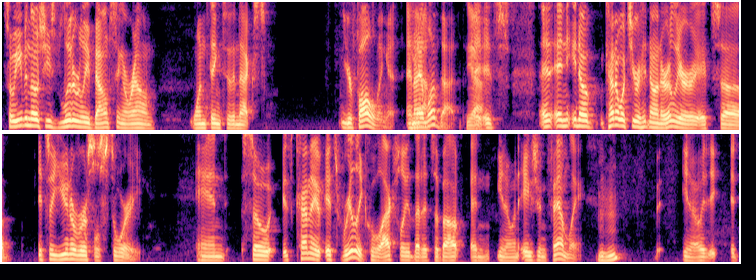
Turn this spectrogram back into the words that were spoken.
so even though she's literally bouncing around one thing to the next you're following it and i love that Yeah. it's and, and you know kind of what you were hitting on earlier it's uh it's a universal story and so it's kind of it's really cool actually that it's about an you know an asian family Mhm. You know it, it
